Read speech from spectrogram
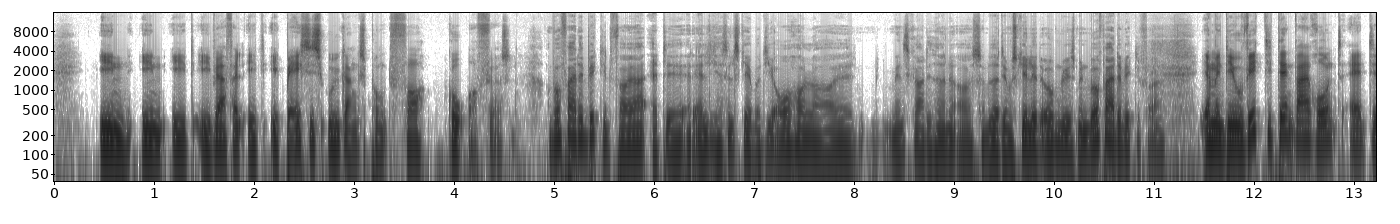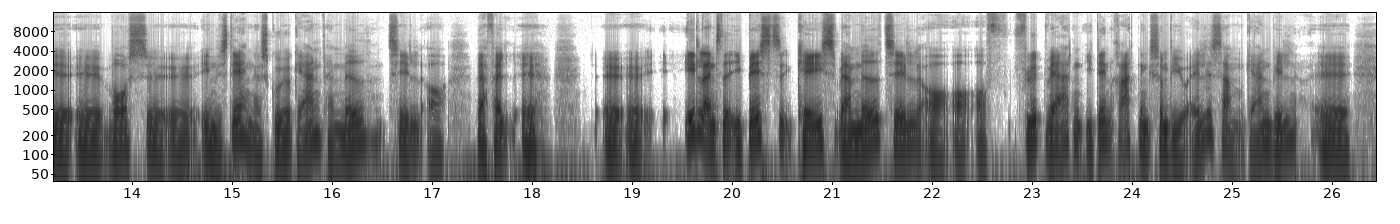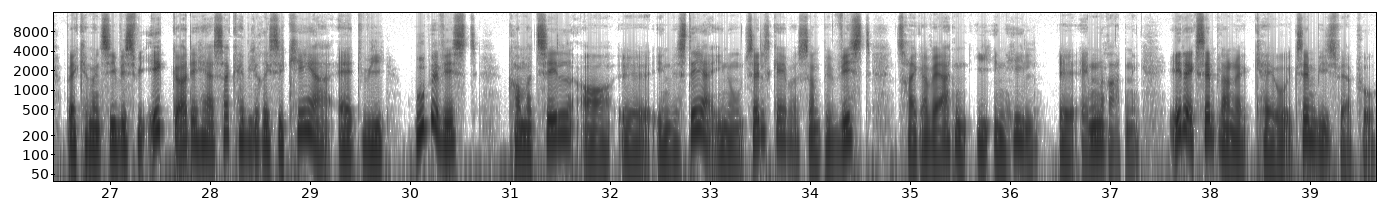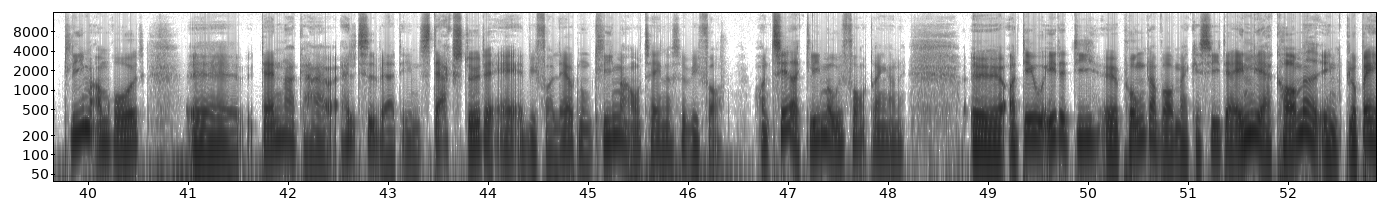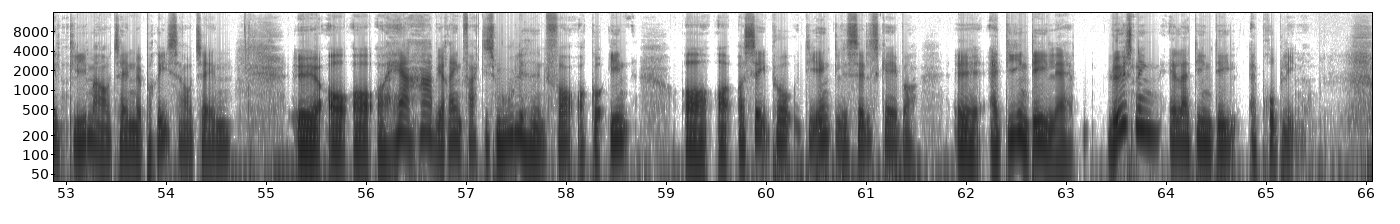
en, en, et, i hvert fald et, et basisudgangspunkt for god opførsel. Og hvorfor er det vigtigt for jer, at, øh, at alle de her selskaber de overholder øh, menneskerettighederne og så videre? Det er måske lidt åbenlyst, men hvorfor er det vigtigt for jer? Jamen det er jo vigtigt den vej rundt, at øh, øh, vores øh, investeringer skulle jo gerne være med til at i hvert fald øh, øh, et eller andet sted i best case være med til at, at, at flytte verden i den retning, som vi jo alle sammen gerne vil. Øh, hvad kan man sige? Hvis vi ikke gør det her, så kan vi risikere, at vi ubevidst kommer til at øh, investere i nogle selskaber, som bevidst trækker verden i en helt øh, anden retning. Et af eksemplerne kan jo eksempelvis være på klimaområdet. Øh, Danmark har jo altid været en stærk støtte af, at vi får lavet nogle klimaaftaler, så vi får håndteret klimaudfordringerne. Øh, og det er jo et af de øh, punkter, hvor man kan sige, at der endelig er kommet en global klimaaftale med Paris-aftalen. Øh, og, og, og her har vi rent faktisk muligheden for at gå ind og, og, og se på de enkelte selskaber. Øh, er de en del af løsningen, eller er de en del af problemet?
